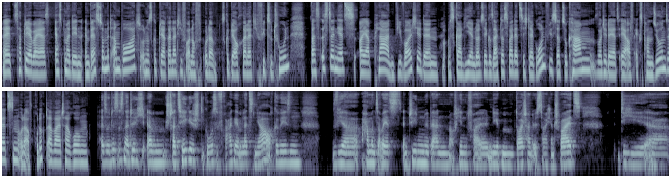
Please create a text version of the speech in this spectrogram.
Jetzt habt ihr aber erst erstmal den Investor mit an Bord und es gibt ja relativ auch noch, oder es gibt ja auch relativ viel zu tun. Was ist denn jetzt euer Plan? Wie wollt ihr denn skalieren? Du hast ja gesagt, das war letztlich der Grund, wie es dazu kam. Wollt ihr da jetzt eher auf Expansion setzen oder auf Produkterweiterung? Also das ist natürlich ähm, strategisch die große Frage im letzten Jahr auch gewesen. Wir haben uns aber jetzt entschieden, wir werden auf jeden Fall neben Deutschland, Österreich und Schweiz die äh,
